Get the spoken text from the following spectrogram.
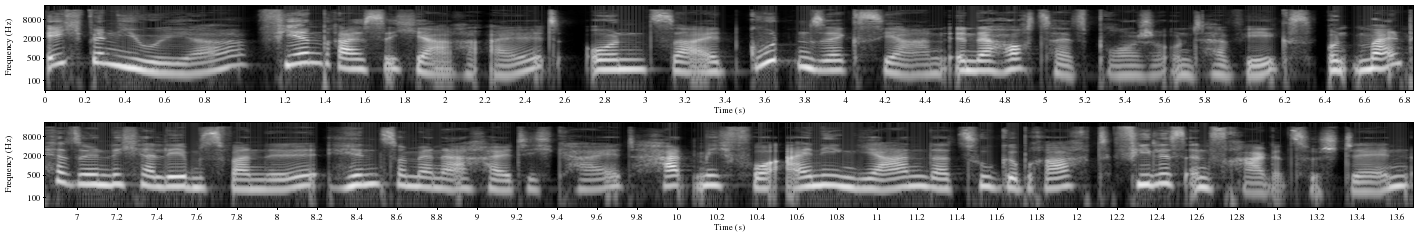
Ich bin Julia, 34 Jahre alt und seit guten sechs Jahren in der Hochzeitsbranche unterwegs. Und mein persönlicher Lebenswandel hin zu mehr Nachhaltigkeit hat mich vor einigen Jahren dazu gebracht, vieles in Frage zu stellen.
